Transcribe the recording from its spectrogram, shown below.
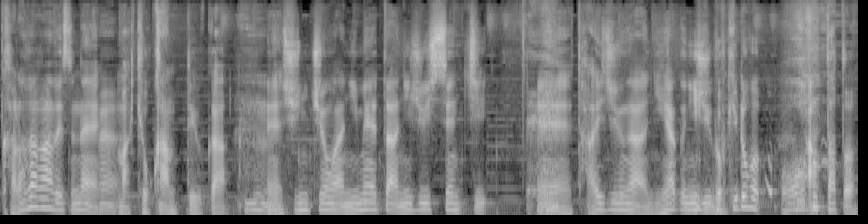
体がですねまあ巨漢っていうかえ身長が2メーター21センチえ体重が225キロあったと。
